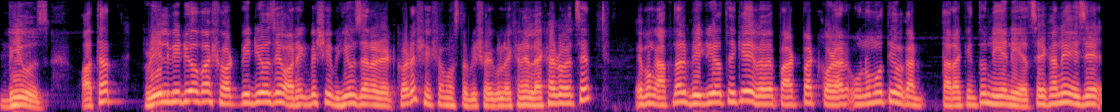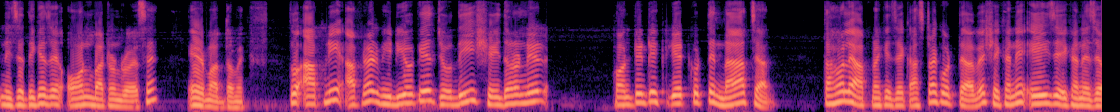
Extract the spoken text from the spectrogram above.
views অর্থাৎ রিল ভিডিও বা শর্ট ভিডিও যে অনেক বেশি ভিউ জেনারেট করে, সেই সমস্ত বিষয়গুলো এখানে লেখা রয়েছে। এবং আপনার ভিডিও থেকে এভাবে পার্ট পার্ট করার অনুমতিও তারা কিন্তু নিয়ে নিয়েছে। এখানে এই যে নিচের দিকে যে অন বাটন রয়েছে এর মাধ্যমে। তো আপনি আপনার ভিডিওকে যদি সেই ধরনের কন্টেন্টে ক্রিয়েট করতে না চান, তাহলে আপনাকে যে কাজটা করতে হবে, সেখানে এই যে এখানে যে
